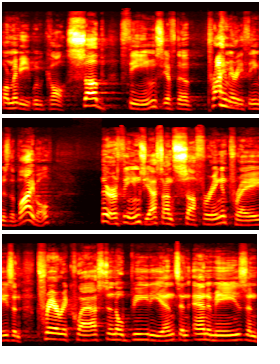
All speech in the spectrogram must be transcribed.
or maybe we would call sub themes, if the primary theme is the Bible. There are themes, yes, on suffering and praise and prayer requests and obedience and enemies and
